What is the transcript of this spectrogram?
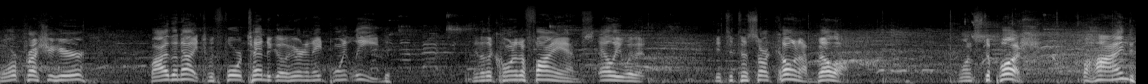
More pressure here by the Knights with 4.10 to go here in an eight point lead. Into the corner to Fians. Ellie with it. Gets it to Sarcona. Bella wants to push. Behind.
